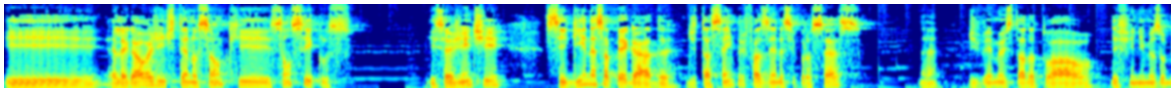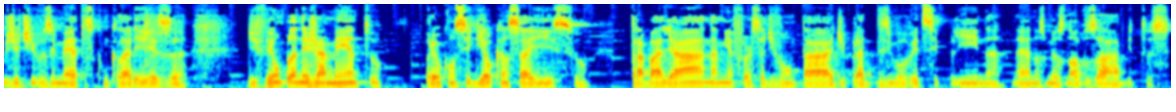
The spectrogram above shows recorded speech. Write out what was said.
E é legal a gente ter noção que são ciclos. E se a gente seguir nessa pegada de estar tá sempre fazendo esse processo, né, de ver meu estado atual, definir meus objetivos e metas com clareza, de ver um planejamento para eu conseguir alcançar isso, trabalhar na minha força de vontade para desenvolver disciplina, né, nos meus novos hábitos,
